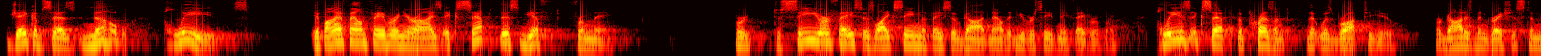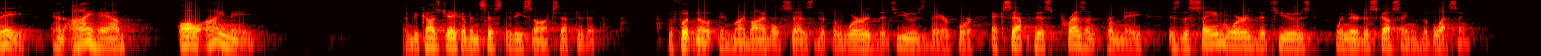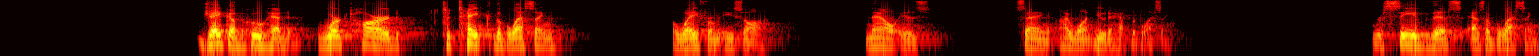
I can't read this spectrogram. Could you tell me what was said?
Jacob says, No, please. If I have found favor in your eyes, accept this gift from me. For to see your face is like seeing the face of God now that you've received me favorably. Please accept the present that was brought to you, for God has been gracious to me, and I have all I need. And because Jacob insisted, Esau accepted it. The footnote in my Bible says that the word that's used there for accept this present from me is the same word that's used when they're discussing the blessing. Jacob, who had worked hard to take the blessing away from Esau, now is saying, I want you to have the blessing receive this as a blessing.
